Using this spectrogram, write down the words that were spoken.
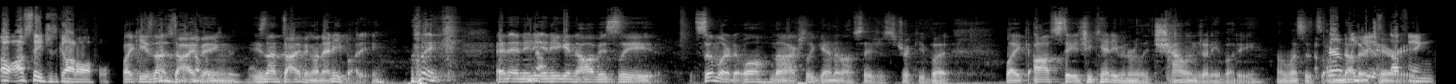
Oh, offstage is god awful. Like he's not His recovery is very diving. He's not diving on anybody. like, and and, he- No. and he can obviously similar to well, no, actually, Ganon off stage is tricky, but like off stage, he can't even really challenge anybody unless it's Apparently another he Terry. nothing.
